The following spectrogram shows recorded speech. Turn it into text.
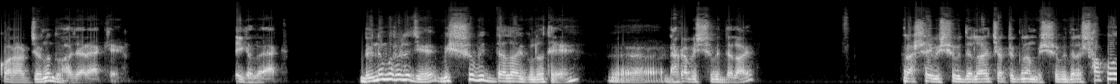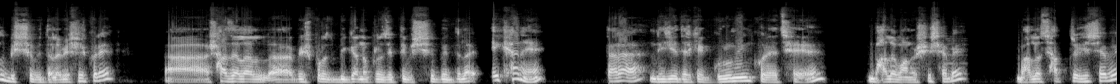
করার জন্য দু হাজার একে এগুলো এক। দুই নম্বর হলো যে বিশ্ববিদ্যালয়গুলোতে ঢাকা বিশ্ববিদ্যালয় রাজশাহী বিশ্ববিদ্যালয় চট্টগ্রাম বিশ্ববিদ্যালয় সকল বিশ্ববিদ্যালয় বিশেষ করে আহ, শাহজালাল বিজ্ঞান ও প্রযুক্তি বিশ্ববিদ্যালয় এখানে তারা নিজেদেরকে গ্রুমিং করেছে ভালো মানুষ হিসেবে ভালো ছাত্র হিসেবে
